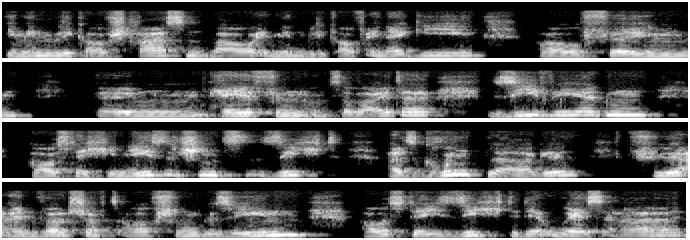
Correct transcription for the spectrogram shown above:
im Hinblick auf Straßenbau, im Hinblick auf Energie, auf ähm, ähm, Häfen und so weiter. Sie werden aus der chinesischen Sicht als Grundlage für einen Wirtschaftsaufschwung gesehen. Aus der Sicht der USA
